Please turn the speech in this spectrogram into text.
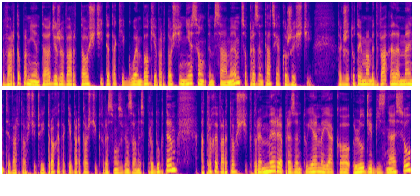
Warto pamiętać, że wartości, te takie głębokie wartości, nie są tym samym, co prezentacja korzyści. Także tutaj mamy dwa elementy wartości, czyli trochę takie wartości, które są związane z produktem, a trochę wartości, które my reprezentujemy jako ludzie biznesu,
